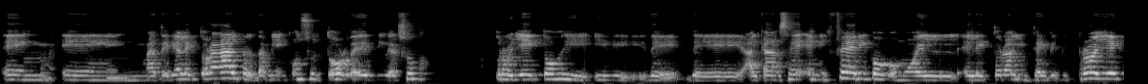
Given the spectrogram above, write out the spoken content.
en, en materia electoral, pero también consultor de diversos proyectos y, de, alcance hemisférico como el Electoral Integrity Project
